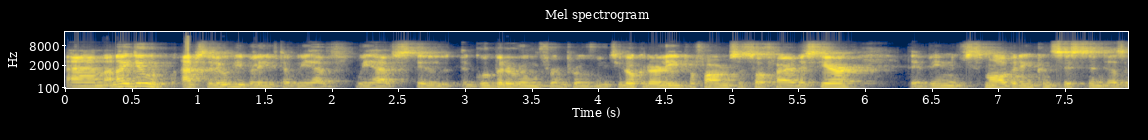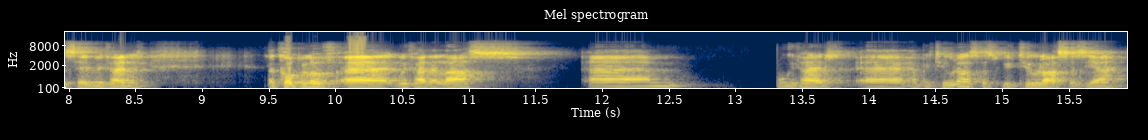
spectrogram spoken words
Um, and I do absolutely believe that we have we have still a good bit of room for improvement. You look at our league performances so far this year; they've been small but inconsistent. As I said, we've had a couple of uh, we've had a loss. Um, we've had uh, have we two losses? We've two losses, yeah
